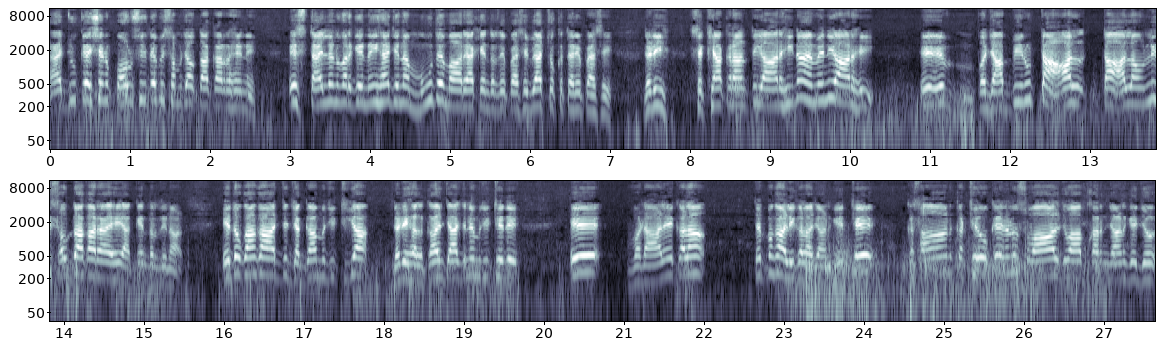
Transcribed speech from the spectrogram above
ਐਜੂਕੇਸ਼ਨ ਪਾਲਿਸੀ ਤੇ ਵੀ ਸਮਝੌਤਾ ਕਰ ਰਹੇ ਨੇ। ਇਹ ਸਟਾਈਲਨ ਵਰਗੇ ਨਹੀਂ ਹੈ ਜਿਨ੍ਹਾਂ ਮੂੰਹ ਤੇ ਮਾਰਿਆ ਕੇਂਦਰ ਦੇ ਪੈਸੇ, ਵਿਆਹ ਚੁੱਕ ਤੇਰੇ ਪੈਸੇ। ਜਿਹੜੀ ਸਿੱਖਿਆ ਕ੍ਰਾਂਤੀ ਆ ਰਹੀ ਨਾ, ਐਵੇਂ ਨਹੀਂ ਆ ਰਹੀ। ਇਹ ਪੰਜਾਬੀ ਨੂੰ ਢਾਲ ਢਾਲ ਲਾਉਣ ਲਈ ਸੌਦਾ ਕਰ ਰਹੇ ਆ ਕੇਂਦਰ ਦੇ ਨਾਲ। ਇਹ ਤੋਂ ਕਹਾਂਗਾ ਅੱਜ ਜੱਗਾ ਮਜੀਠੀਆ, ਜਿਹੜੇ ਹਲਕਾ ਇੰਚਾਰਜ ਨੇ ਮਜੀਠੇ ਦੇ, ਇਹ ਵਡਾਲੇ ਕਲਾ ਤੇ ਭੰਗਾਲੀ ਕਲਾ ਜਾਣਗੇ। ਇੱਥੇ ਕਿਸਾਨ ਇਕੱਠੇ ਹੋ ਕੇ ਇਹਨਾਂ ਨੂੰ ਸਵਾਲ ਜਵਾਬ ਕਰਨ ਜਾਣਗੇ, ਜੋ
